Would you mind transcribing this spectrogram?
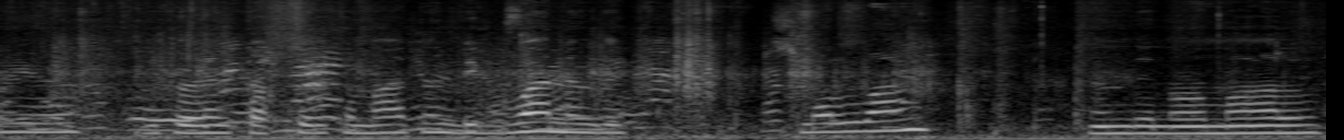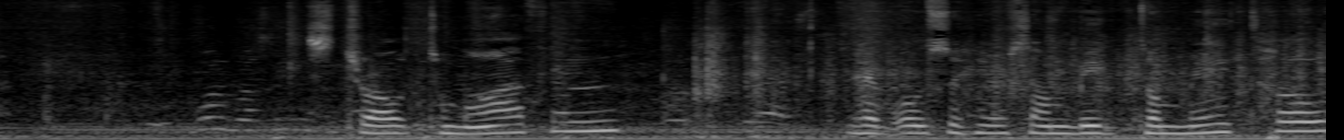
Here, different cocktail tomato, big one and the small one, and the normal straw tomato. We have also here some big tomato,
